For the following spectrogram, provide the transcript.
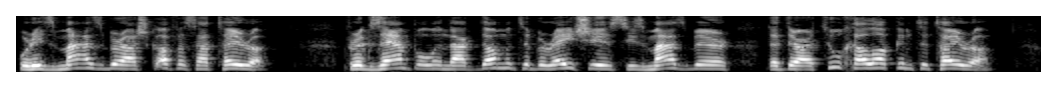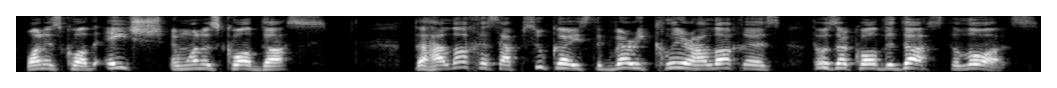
where he's masber ashkafas hatayra. For example, in the Akdama to Bereshis, he's masber that there are two halakim to Torah. One is called Eish and one is called Das. The halachas is the very clear halachas, those are called the Das, the laws.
